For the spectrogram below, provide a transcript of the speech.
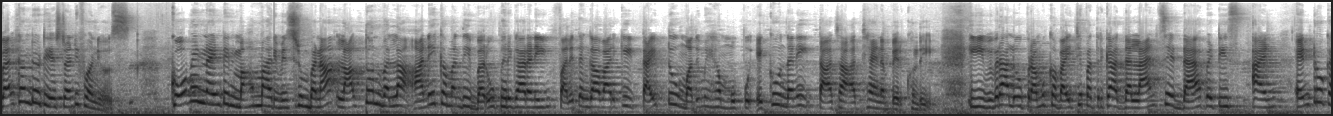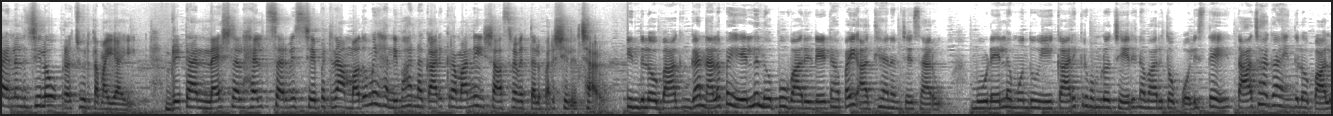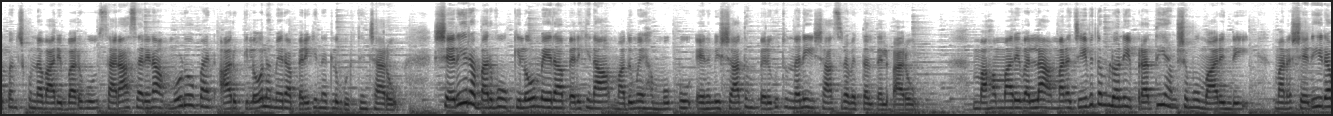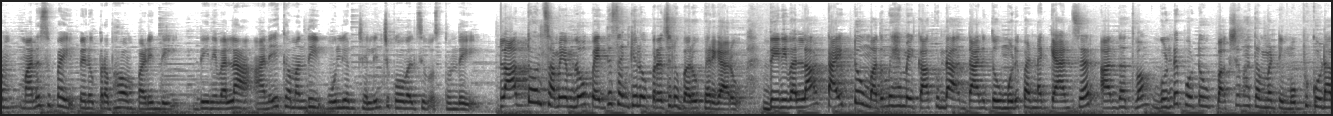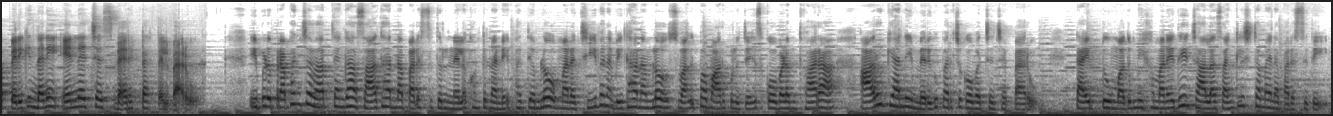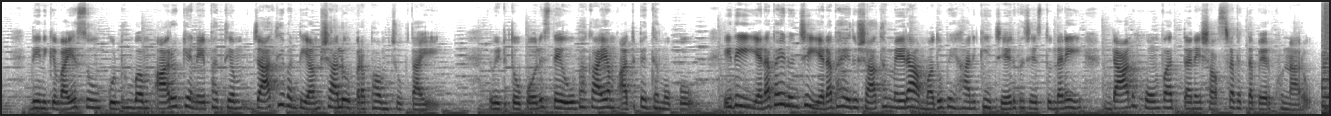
Welcome to TS twenty four news Covid nineteen మహమ్మారి విజృంభణ lockdown వల్ల అనేక మంది బరువు పెరిగారని ఫలితంగా వారికి టైప్ టూ మధుమేహం ముప్పు ఎక్కువ ఉందని తాజా అధ్యయనం పేర్కొంది. ఈ వివరాలు ప్రముఖ వైద్య పత్రిక ద ల్యాండ్సెట్ డయాబెటీస్ అండ్ ఎంట్రోకైనాలజీలో ప్రచురితమయ్యాయి. బ్రిటన్ నేషనల్ హెల్త్ సర్వీస్ చేపట్టిన మధుమేహ నివారణ కార్యక్రమాన్ని శాస్త్రవేత్తలు పరిశీలించారు. ఇందులో భాగంగా నలభై ఏళ్ళలోపు వారి డేటాపై అధ్యయనం చేశారు. మూడేళ్ళ ముందు ఈ కార్యక్రమంలో చేరిన వారితో పోలిస్తే తాజాగా ఇందులో పాలు పంచుకున్న వారి బరువు సరాసరిన మూడు పాయింట్ ఆరు కిలోల మేర పెరిగినట్లు గుర్తించారు. శరీర బరువు కిలో మేర పెరిగిన మధుమేహం ముప్పు ఎనిమిది శాతం పెరుగుతుందని శాస్త్రవేత్తలు తెలిపారు. మహమ్మారి వల్ల మన జీవితంలోని ప్రతి అంశము మారింది. మన శరీరం మనసుపై పెను ప్రభావం పడింది. దీనివల్ల అనేక మంది మూల్యం చెల్లించుకోవాల్సి వస్తుంది. లాక్డౌన్ సమయంలో పెద్ద సంఖ్యలో ప్రజలు బరువు పెరిగారు. దీనివల్ల టైప్ టూ మధుమేహమే కాకుండా దానితో ముడిపడిన క్యాన్సర్ అంధత్వం గుండెపోటు పక్షపాతం వంటి ముప్పు కూడా పెరిగిందని ఎన్హెచ్ఎస్ డైరెక్టర్ తెలిపారు. ఇప్పుడు ప్రపంచవ్యాప్తంగా సాధారణ పరిస్థితులు నెలకొంటున్న నేపథ్యంలో మన జీవన విధానంలో స్వల్ప మార్పులు చేసుకోవడం ద్వారా ఆరోగ్యాన్ని మెరుగుపరచుకోవచ్చని చెప్పారు. టైప్ టూ మధుమేహం అనేది చాలా సంక్లిష్టమైన పరిస్థితి. దీనికి వయస్సు కుటుంబం ఆరోగ్య నేపథ్యం జాతి వంటి అంశాలు ప్రభావం చూపుతాయి. వీటితో పోలిస్తే ఊబకాయం అతిపెద్ద ముప్పు. ఇది ఎనభై నుంచి ఎనభై ఐదు శాతం మేర మధుమేహానికి చేరువ చేస్తుందని డాన్ హోంవర్త్ అనే శాస్త్రవేత్త పేర్కొన్నారు.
